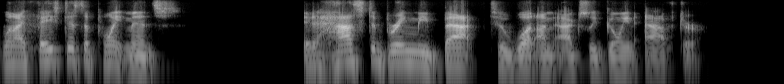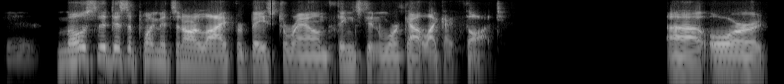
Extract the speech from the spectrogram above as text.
when i face disappointments it has to bring me back to what i'm actually going after Mm, most of the disappointments in our life are based around things didn't work out like I thought, uh, or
